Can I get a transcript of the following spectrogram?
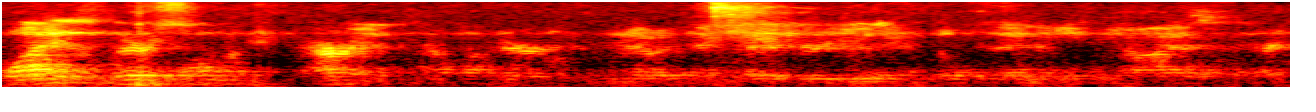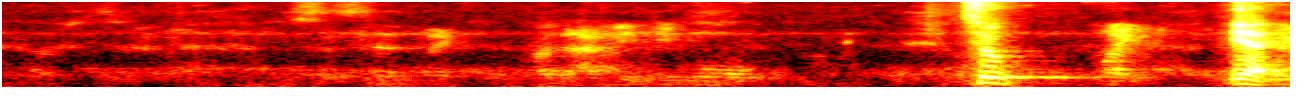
Why is there so much I wonder, you know, you're using built-in APIs and? Like, are that many people, So, like, Yeah.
